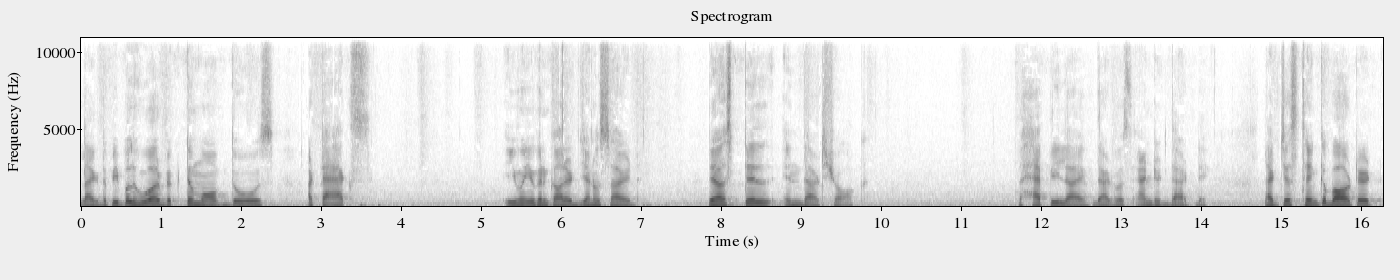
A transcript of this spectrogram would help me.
Like the people who are victim of those attacks, even you can call it genocide, they are still in that shock. The happy life that was ended that day. Like just think about it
